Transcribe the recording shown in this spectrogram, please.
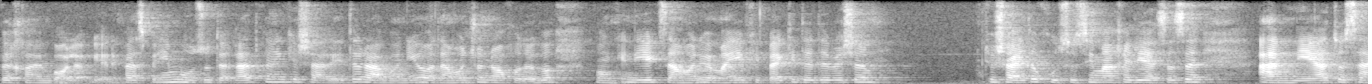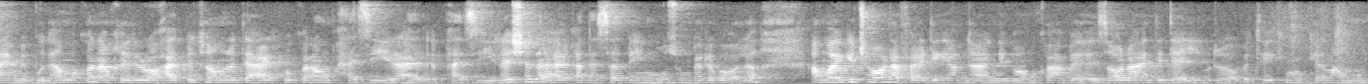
بخوایم بالا بیاریم. پس به این موضوع دقت کنین که شرایط روانی آدما چون ناخودآگاه ممکن یک زمانی به من یه فیدبکی داده بشه. تو شرایط خصوصی من خیلی احساس امنیت و صمیمی بودن بکنم خیلی راحت بتونم اون رو درک بکنم پذیر... پذیرش در حقیقت نسبت به این موضوع بره بالا. اما اگه چهار نفر دیگه هم در نگاه می‌کنم به هزار و اندی دلیل رابطه که ممکن من اون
